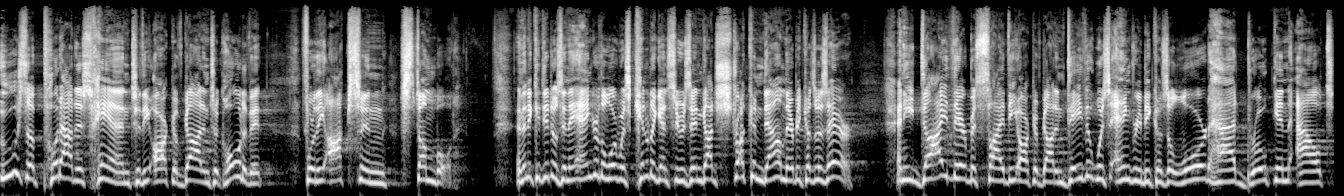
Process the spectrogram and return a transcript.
Uzzah put out his hand to the ark of God and took hold of it, for the oxen stumbled. And then it continues, and the anger of the Lord was kindled against Uzzah, and God struck him down there because of his error. And he died there beside the ark of God. And David was angry because the Lord had broken out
